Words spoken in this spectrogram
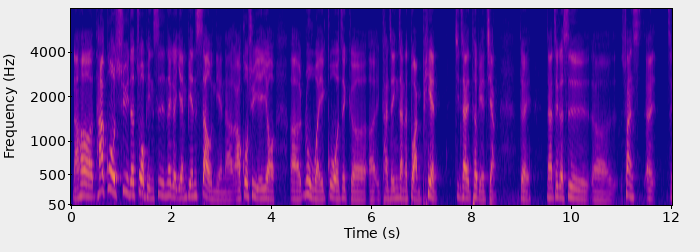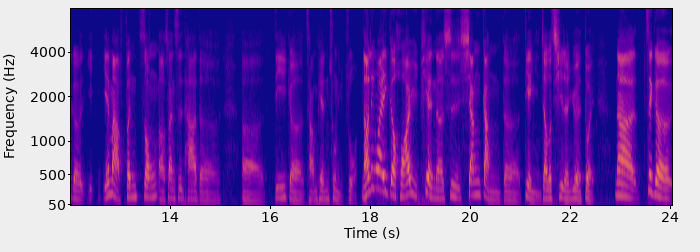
然后他过去的作品是那个《延边少年》啊，然后过去也有呃入围过这个呃坎城影展的短片竞赛特别奖。对，那这个是呃算是呃这个野野马分鬃啊、呃，算是他的呃第一个长篇处女作。然后另外一个华语片呢是香港的电影，叫做《七人乐队》。那这个。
